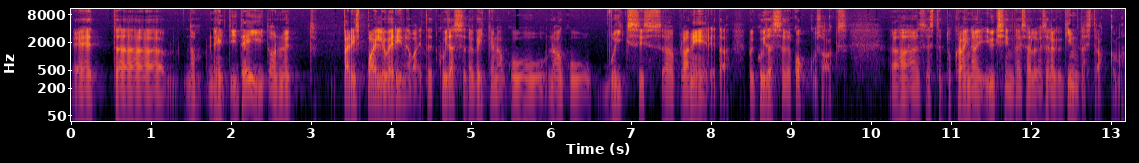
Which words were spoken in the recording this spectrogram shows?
et noh, neid ideid on nüüd päris palju erinevaid, et kuidas seda kõike nagu, nagu võiks siis äh, planeerida või kuidas seda kokku saaks. Äh, sest et Ukraina üksinda ei saa sellega kindlasti hakkama.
